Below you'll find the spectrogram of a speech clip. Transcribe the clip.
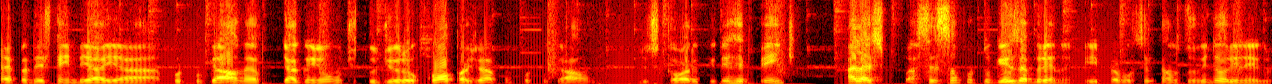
é para defender aí a Portugal, né? Já ganhou um título de Eurocopa já com Portugal, um histórico, e de repente. Aliás, a seleção portuguesa, Breno, e para você que está nos ouvindo, Aurinegro,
